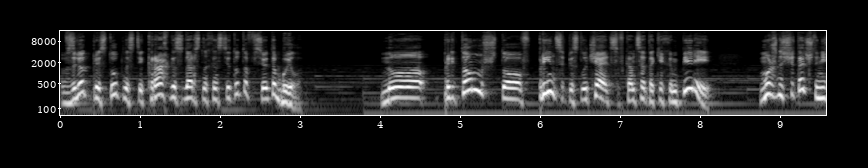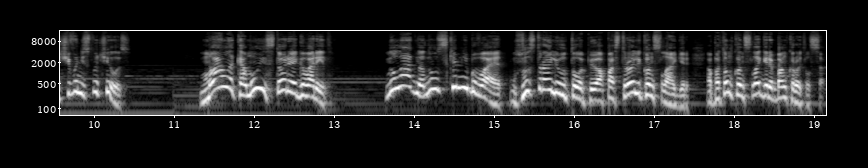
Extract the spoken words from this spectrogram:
взлет преступности, крах государственных институтов – все это было. Но при том, что в принципе случается в конце таких империй, можно считать, что ничего не случилось. Мало кому история говорит – ну ладно, ну с кем не бывает. Ну строили утопию, а построили концлагерь, а потом концлагерь обанкротился.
